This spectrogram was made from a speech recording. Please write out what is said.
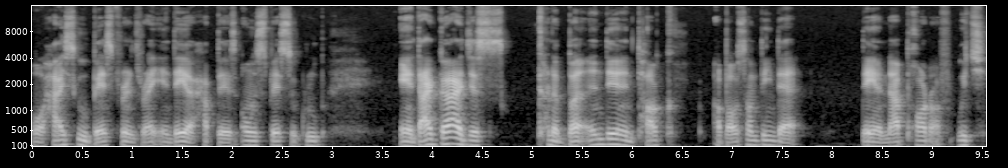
or high school best friends, right? And they have their own special group. And that guy just kind of butt in there and talk about something that they are not part of, which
